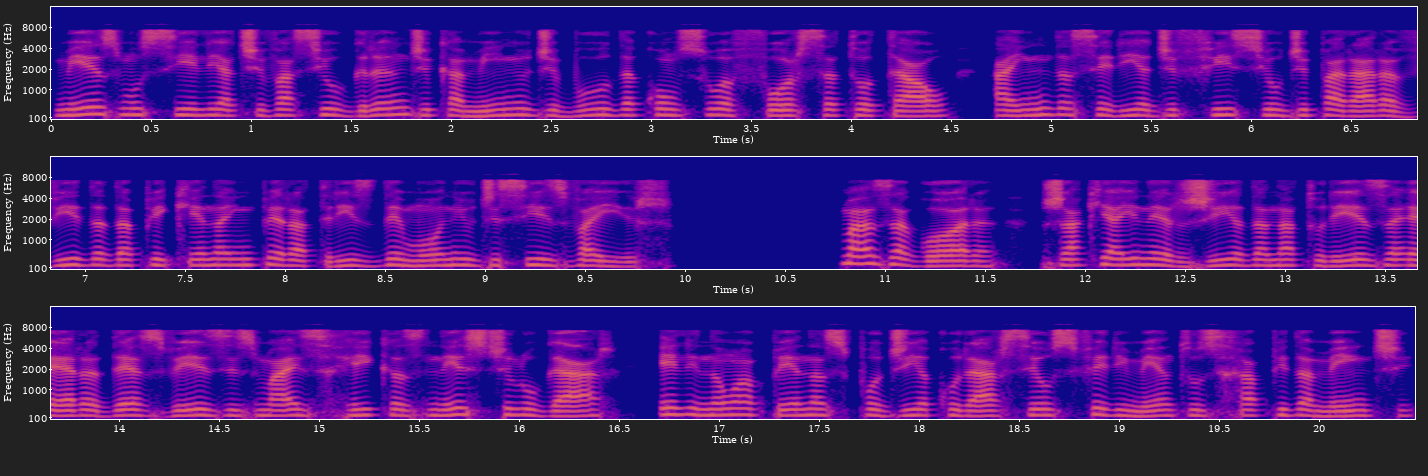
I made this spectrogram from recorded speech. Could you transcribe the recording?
mesmo se ele ativasse o grande caminho de Buda com sua força total, ainda seria difícil de parar a vida da pequena imperatriz demônio de se esvair. Mas agora, já que a energia da natureza era dez vezes mais rica neste lugar, ele não apenas podia curar seus ferimentos rapidamente,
